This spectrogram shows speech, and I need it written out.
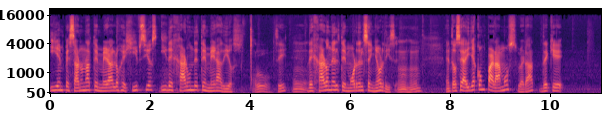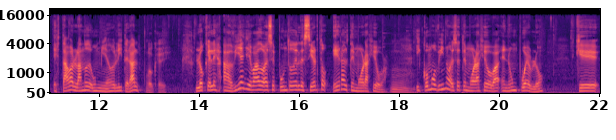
y empezaron a temer a los egipcios y dejaron de temer a Dios. Uh. ¿sí? Mm. Dejaron el temor del Señor, dice. Entonces ahí ya comparamos, ¿verdad? De que estaba hablando de un miedo literal. Ok. Lo que les había llevado a ese punto del desierto era el temor a Jehová. Mm. ¿Y cómo vino ese temor a Jehová en un pueblo que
